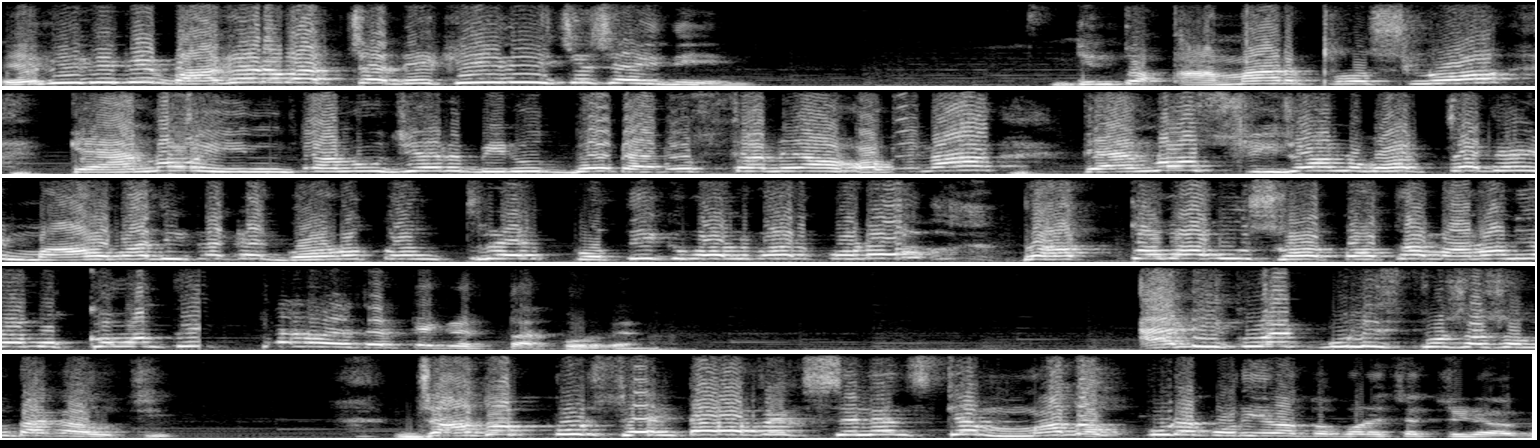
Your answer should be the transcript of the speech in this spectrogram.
এবিভিপি বাঘের বাচ্চা দেখিয়ে দিয়েছে সেই দিন। কিন্তু আমার প্রশ্ন, কেন ইন্দ্রানুজের বিরুদ্ধে ব্যবস্থা নেওয়া হবে না? কেন সৃজন ভট্টাচার্য এই মাওবাদীটাকে গণতন্ত্রের প্রতীক বলবার পরেও প্রাপ্তবাবু তথা মাননীয় মুখ্যমন্ত্রী কেন এদেরকে গ্রেফতার করবে না? অ্যাডিকুয়েট পুলিশ প্রশাসন থাকা উচিত। যাদবপুর সেন্টার অফ এক্সেলেন্স কে মাদকপুরে পরিণত করেছে তৃণমূল,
